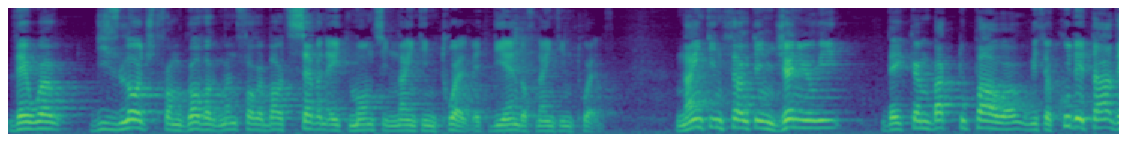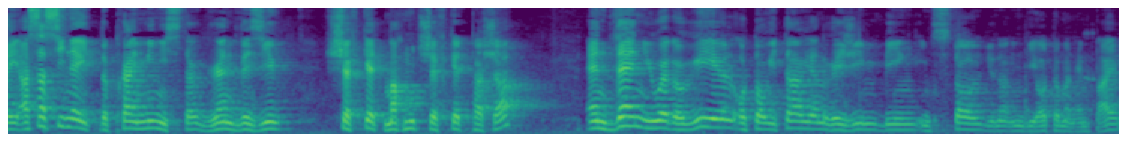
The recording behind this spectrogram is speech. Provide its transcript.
they were dislodged from government for about seven, eight months in 1912, at the end of 1912. 1913, January, they come back to power with a coup d'etat. They assassinate the prime minister, Grand Vizier Shevket, Mahmoud Shevket Pasha. And then you have a real authoritarian regime being installed, you know, in the Ottoman Empire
